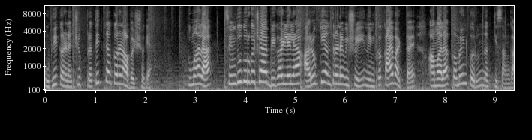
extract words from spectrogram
उभी करण्याची प्रतिज्ञा करणं आवश्यक आहे. तुम्हाला सिंधुदुर्गच्या बिघडलेल्या आरोग्य यंत्रणेविषयी नेमकं काय वाटतंय आम्हाला कमेंट करून नक्की सांगा.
